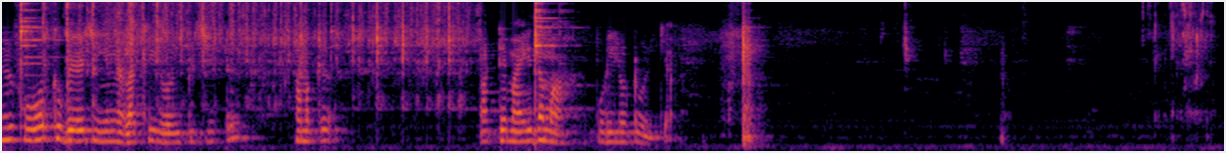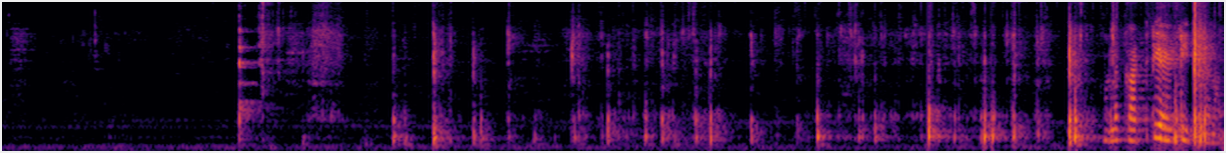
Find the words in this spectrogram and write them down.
ഇനി ഫോർക്ക് ഉപയോഗിച്ച് ഇങ്ങനെ ഇളക്കി യോജിപ്പിച്ചിട്ട് നമുക്ക് മറ്റേ മൈദ മാ പൊടിയിലോട്ട് ഒഴിക്കാം. നല്ല കട്ടിയായിട്ട് ഇരിക്കണം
